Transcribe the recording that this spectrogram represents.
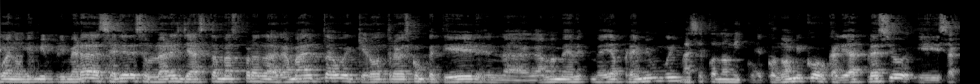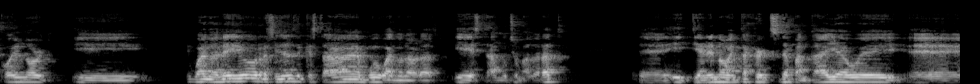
bueno, mi, mi primera serie de celulares ya está más para la gama alta, güey, quiero otra vez competir en la gama me- media premium, güey, Más económico. económico, calidad-precio, y sacó el Nord. Y bueno, he leído reseñas de que está muy bueno, la verdad, y está mucho más barato. Eh, y tiene 90 Hz de pantalla, güey. Eh,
